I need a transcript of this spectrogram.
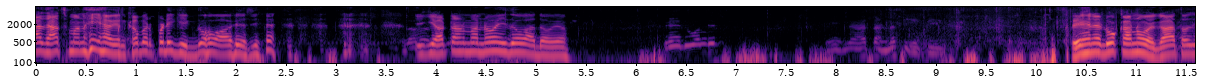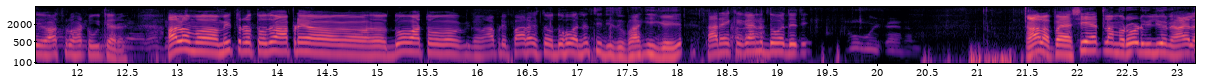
આજ હાથમાં નહીં આવે ને ખબર પડી ગઈ કે દોવા આવે છે. એ કે અટાણમાં નહીં દોવા દો એમ. રેહને ડોકા ન હોય ગા તો વાસરું હાટું ઉતારે. હાલો મિત્રો તો જો આપણે દોવા તો આપણી પારે તો દોવા નથી દીધું ભાગી ગઈ છે. તારે એક ગાને દોવા દેતી? હાલો ભાઈ છે એટલામાં રોડ વિલિયો ને હાલ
